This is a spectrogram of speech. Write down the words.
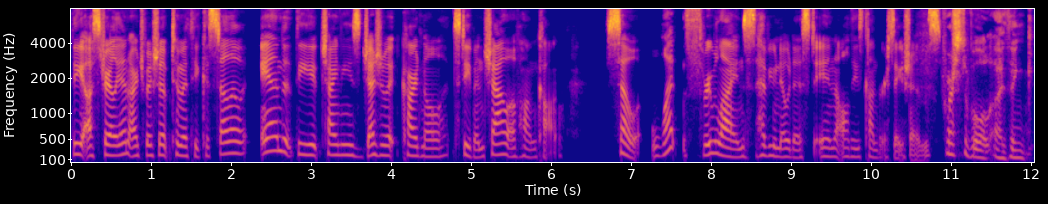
the Australian Archbishop Timothy Costelloe, and the Chinese Jesuit Cardinal Stephen Chow of Hong Kong. So, what through lines have you noticed in all these conversations? First of all, I think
